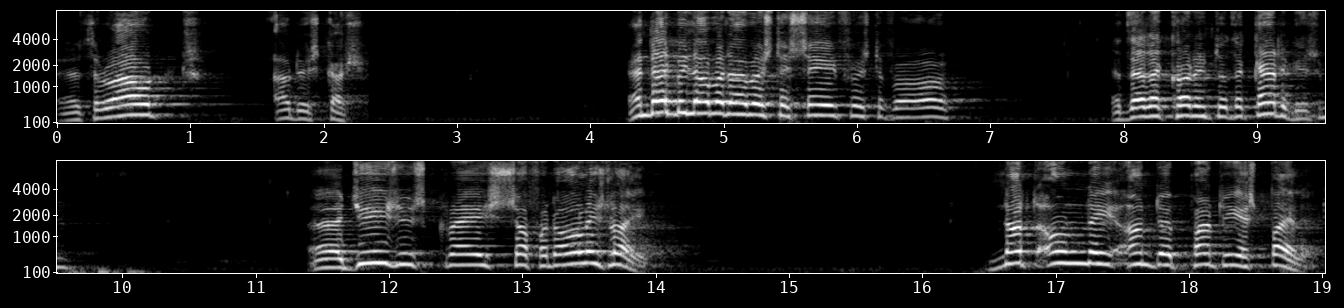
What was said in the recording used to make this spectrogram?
uh, throughout our discussion. And that, beloved, I was to say, first of all, that according to the Catechism, uh, Jesus Christ suffered all his life, not only under Pontius Pilate,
